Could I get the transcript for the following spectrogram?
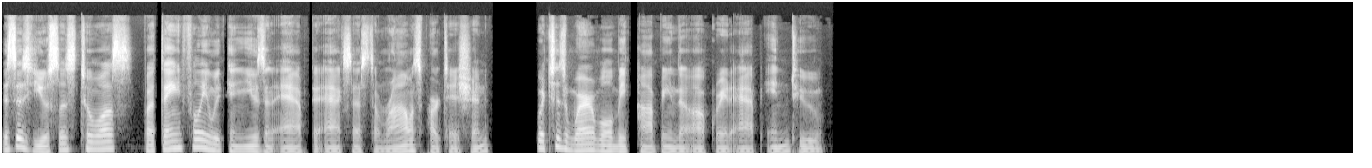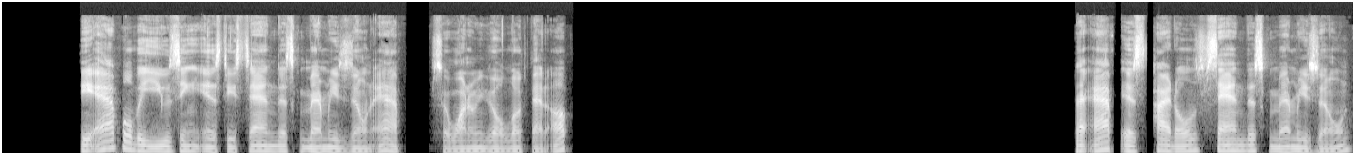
This is useless to us, but thankfully we can use an app to access the ROMs partition which is where we'll be copying the upgrade app into. The app we'll be using is the SanDisk Memory Zone app, so why don't we go look that up. The app is titled SanDisk Memory Zone,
